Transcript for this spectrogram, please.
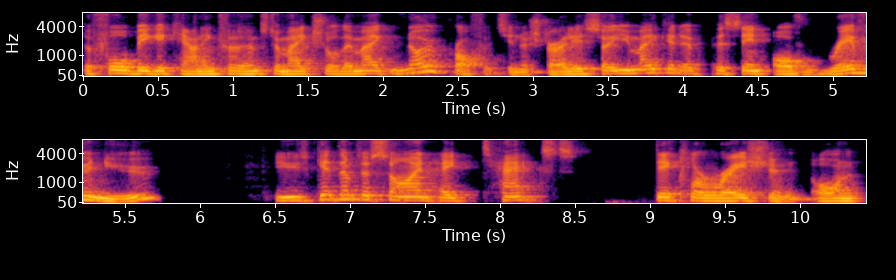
the four big accounting firms to make sure they make no profits in Australia. So you make it a percent of revenue. You get them to sign a tax declaration on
